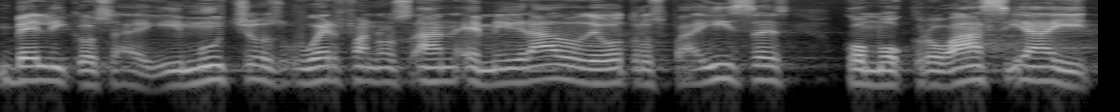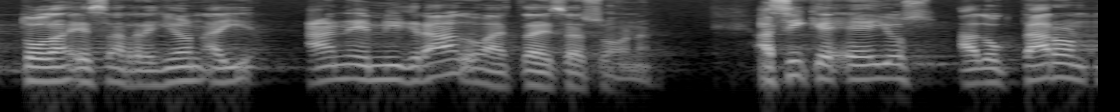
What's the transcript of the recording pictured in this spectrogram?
bélicos ahí y muchos huérfanos han emigrado de otros países como Croacia y toda esa región ahí han emigrado hasta esa zona. Así que ellos adoptaron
